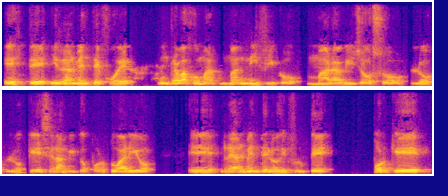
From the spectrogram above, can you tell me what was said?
este, y realmente fue un trabajo magnífico, maravilloso, lo, que es el ámbito portuario, eh, realmente lo disfruté porque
